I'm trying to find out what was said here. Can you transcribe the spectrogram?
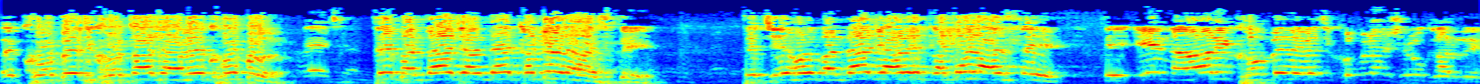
کھوبے کھوتا جائے خوب تے بندہ جانا کڈن واسطے جی ہوں بندہ جائے کڈن واسطے یہ نال ہی کھوبے کھبنا شروع کر دے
